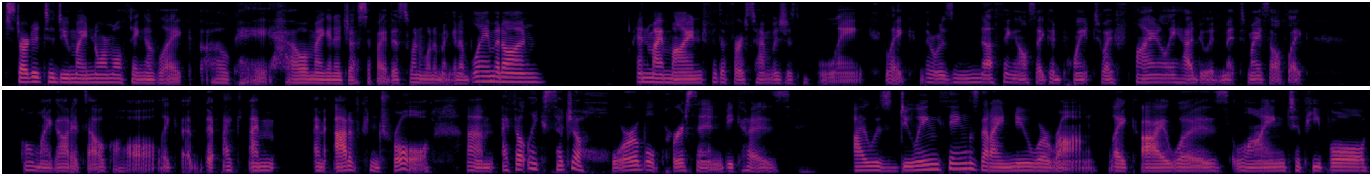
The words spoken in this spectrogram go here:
started to do my normal thing of like, okay, how am I going to justify this one? What am I going to blame it on? And my mind for the first time was just blank. Like there was nothing else I could point to. I finally had to admit to myself like oh my god, it's alcohol. Like uh, I, I'm I'm out of control. Um, I felt like such a horrible person because I was doing things that I knew were wrong. Like I was lying to people.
